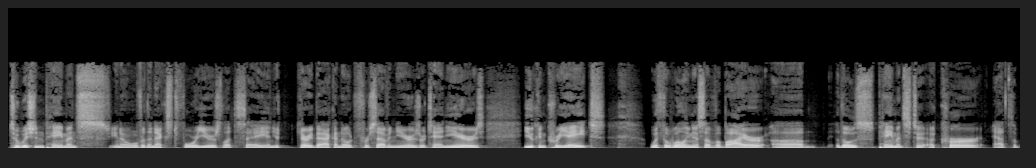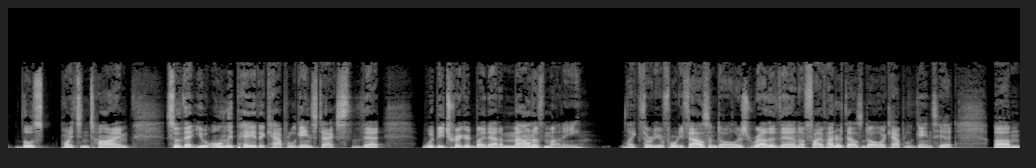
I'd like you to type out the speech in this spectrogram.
tuition payments, you know, over the next four years, let's say, and you carry back a note for seven years or ten years, you can create with the willingness of a buyer uh, those payments to occur at the, those points in time so that you only pay the capital gains tax that would be triggered by that amount of money like thirty or forty thousand dollars rather than a five hundred thousand dollar capital gains hit, um,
